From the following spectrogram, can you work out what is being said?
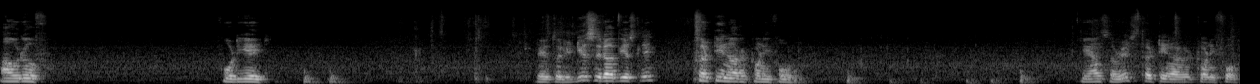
out of 48. We have to reduce it obviously, 13 out of 24. The answer is 13 out of 24.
